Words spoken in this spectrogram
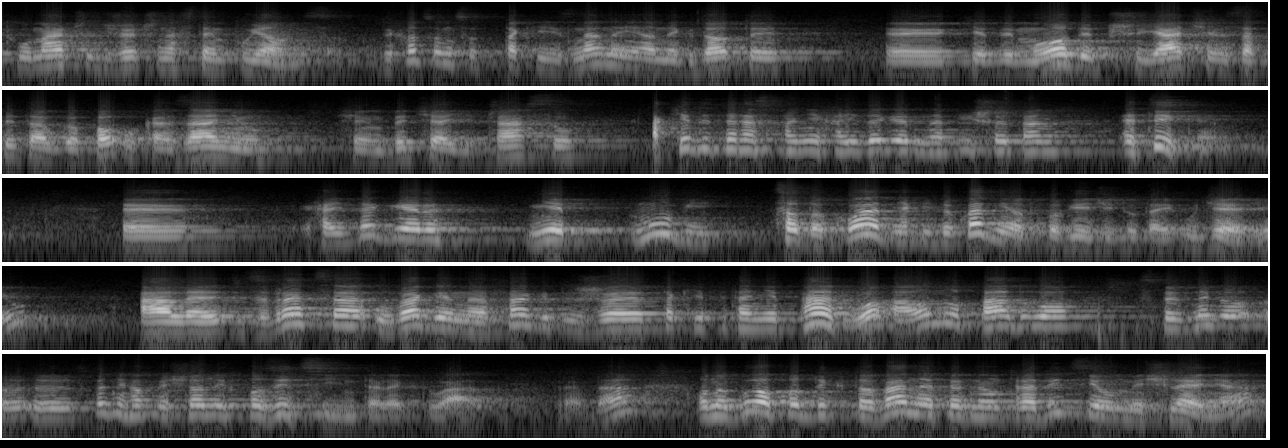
tłumaczyć rzecz następującą. Wychodząc od takiej znanej anegdoty, y, kiedy młody przyjaciel zapytał go po ukazaniu się bycia i czasu, a kiedy teraz, panie Heidegger, napisze pan etykę? Y, Heidegger nie mówi, co dokładnie, jakiej dokładnie odpowiedzi tutaj udzielił, ale zwraca uwagę na fakt, że takie pytanie padło, a ono padło z, pewnego, y, z pewnych określonych pozycji intelektualnych. Prawda? Ono było podyktowane pewną tradycją myślenia,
